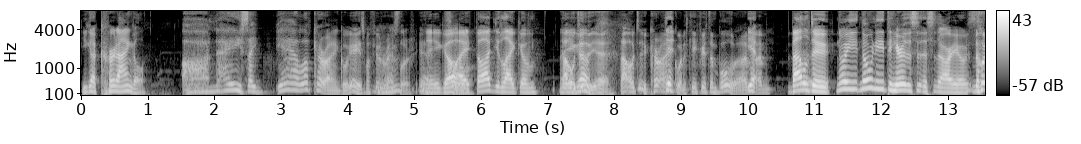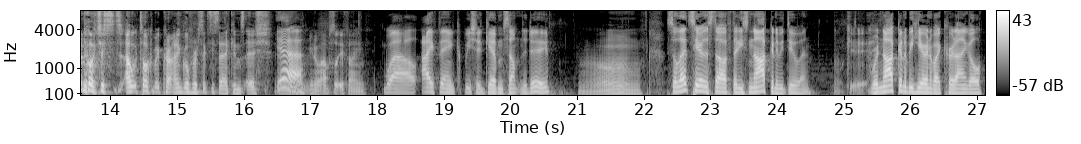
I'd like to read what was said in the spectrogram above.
You got Kurt Angle. Oh, nice. I yeah, I love Kurt Angle. Yeah, he's my favorite wrestler. Yeah. Mm-hmm. there you go. So, I thought you'd like him. There that'll do. Yeah, that'll do. Kurt Did- Angle and a Kayfabe Tombola. I'm, Yeah. I'm, That'll Yeah. do. No, no need to hear the, the scenarios. no, no, just I'll talk about Kurt Angle for sixty seconds ish. Yeah. you know, absolutely fine. Well, I think we should give him something to do. Oh, So let's hear the stuff that he's not going to be doing. okay. We're not going to be hearing about Kurt Angle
